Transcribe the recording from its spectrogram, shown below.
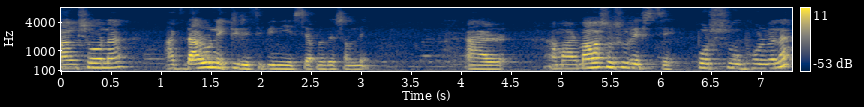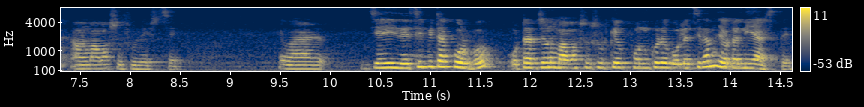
মাংসও না, আজ দারুণ একটি রেসিপি নিয়ে এসেছি আপনাদের সামনে। আর আমার মামা শ্বশুর এসছে। পরশু ভোরবেলা আমার মামা শ্বশুর এসছে। এবার যেই রেসিপিটা করব, ওটার জন্য মামা শ্বশুরকে ফোন করে বলেছিলাম যে ওটা নিয়ে আসতে।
